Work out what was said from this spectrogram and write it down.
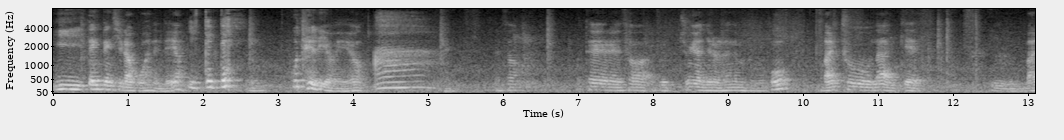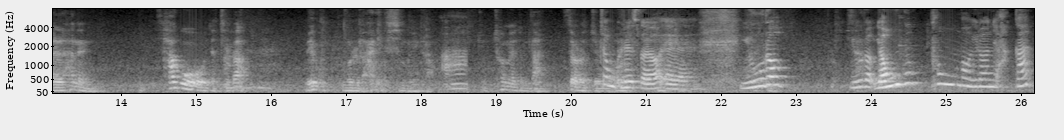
이 땡땡씨라고 하는데요. 이때때 음, 호텔리어예요. 아, 그래서 호텔에서 아주 중요한 일을 하는 분이고 말투나 이렇게 이 말하는 사고 자체가 외국물을 많이 드신 분이더라고요. 아, 좀 처음에 좀 낯설었죠. 좀 이거. 그랬어요. 예. 유럽, 유럽, 영국풍 뭐 이런 약간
